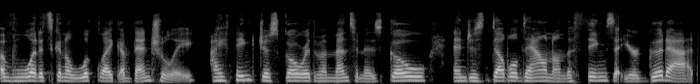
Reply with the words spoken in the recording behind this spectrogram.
of what it's going to look like eventually i think just go where the momentum is. Go and just double down on the things that you're good at.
